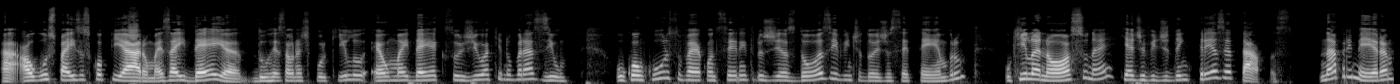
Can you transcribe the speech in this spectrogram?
alguns países copiaram, mas a ideia do restaurante por quilo é uma ideia que surgiu aqui no Brasil. O concurso vai acontecer entre os dias 12 e 22 de setembro. O quilo é nosso, né? Que é dividido em três etapas. Na primeira,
